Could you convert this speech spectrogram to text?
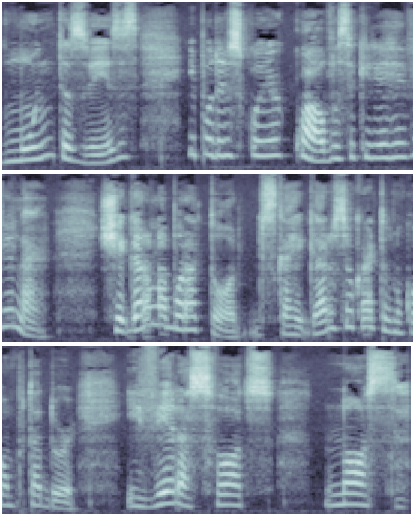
muitas vezes e poder escolher qual você queria revelar. Chegar ao laboratório, descarregar o seu cartão no computador e ver as fotos, nossa,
